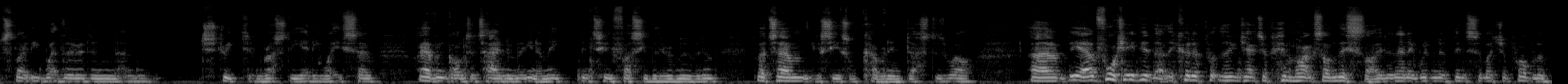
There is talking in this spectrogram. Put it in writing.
slightly weathered and, and streaked and rusty anyway so I haven't gone to town and you know been too fussy with removing them. But um, you can see it's all covered in dust as well. Um, but yeah unfortunately did that. They could have put the injector pin marks on this side and then it wouldn't have been so much a problem.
